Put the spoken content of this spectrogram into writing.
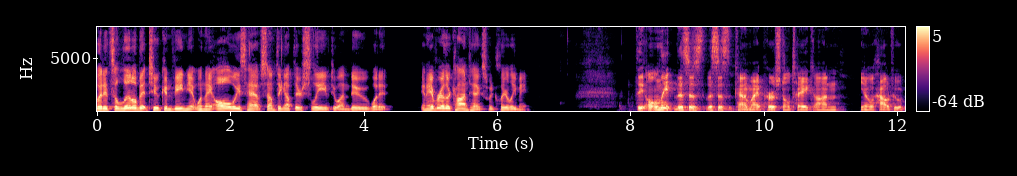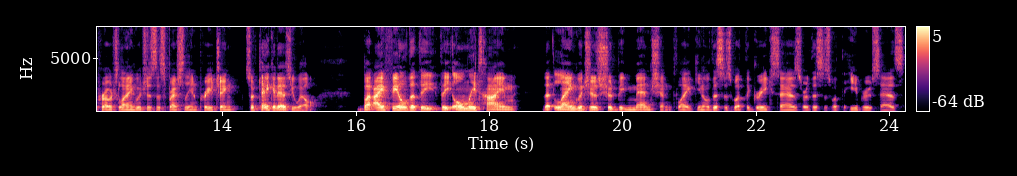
but it's a little bit too convenient when they always have something up their sleeve to undo what it in every other context would clearly mean. The only this is this is kind of my personal take on you know how to approach languages, especially in preaching. So take it as you will. But I feel that the the only time that languages should be mentioned, like you know this is what the Greek says or this is what the Hebrew says,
